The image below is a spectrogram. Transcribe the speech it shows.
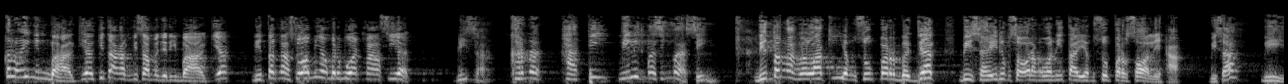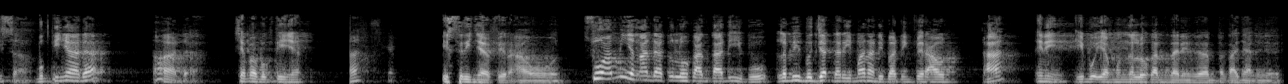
Kalau ingin bahagia, kita akan bisa menjadi bahagia di tengah suami yang berbuat maksiat. Bisa. Karena hati milik masing-masing. Di tengah lelaki yang super bejat, bisa hidup seorang wanita yang super solihah. Bisa? Bisa. Buktinya ada? Ada. Siapa buktinya? Hah? Istrinya Fir'aun. Suami yang Anda keluhkan tadi, Ibu, lebih bejat dari mana dibanding Fir'aun? Hah? Ini ibu yang mengeluhkan tadi dalam pertanyaan ini.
